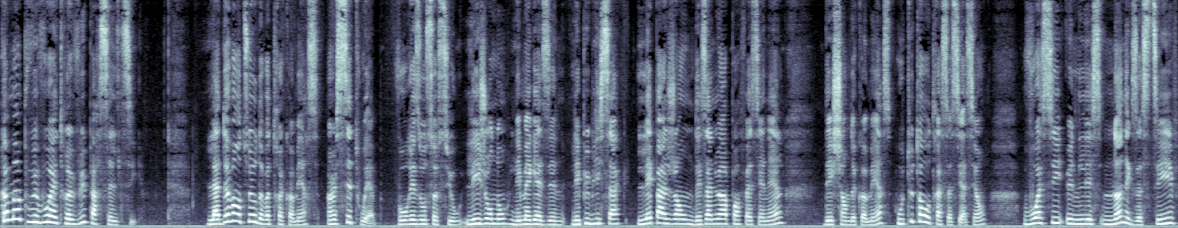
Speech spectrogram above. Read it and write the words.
Comment pouvez-vous être vu par celle-ci? La devanture de votre commerce, un site web, vos réseaux sociaux, les journaux, les magazines, les publics-sacs, les pages jaunes des annuaires professionnels, des chambres de commerce ou toute autre association Voici une liste non exhaustive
